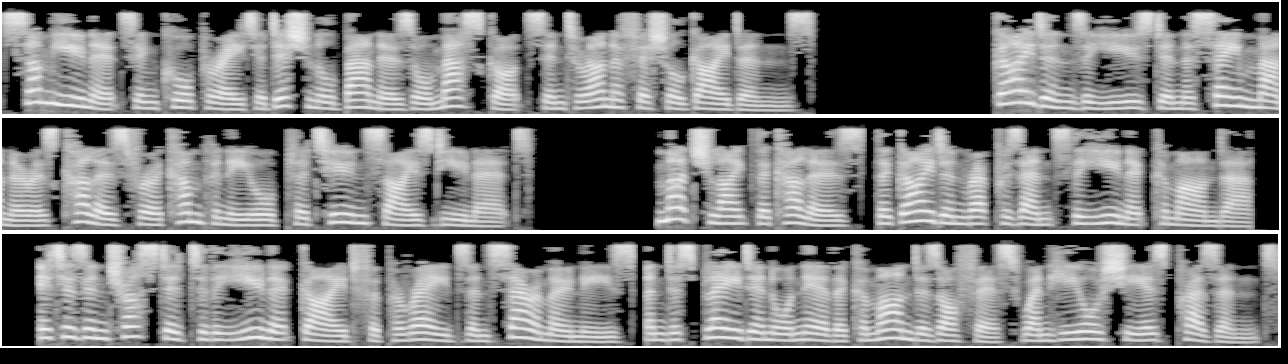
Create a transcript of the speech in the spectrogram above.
Some units incorporate additional banners or mascots into unofficial guidons. Guidons are used in the same manner as colors for a company or platoon-sized unit. Much like the colors, the guidon represents the unit commander. It is entrusted to the unit guide for parades and ceremonies, and displayed in or near the commander's office when he or she is present.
